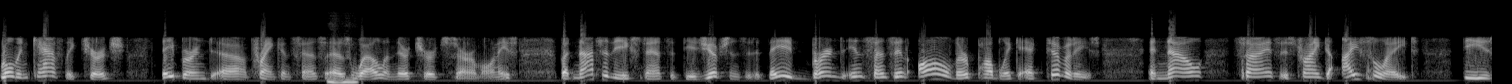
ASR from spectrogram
Roman Catholic Church. They burned uh, frankincense as Mm-hmm. well in their church ceremonies, but not to the extent that the Egyptians did. They burned incense in all their public activities, and now science is trying to isolate these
